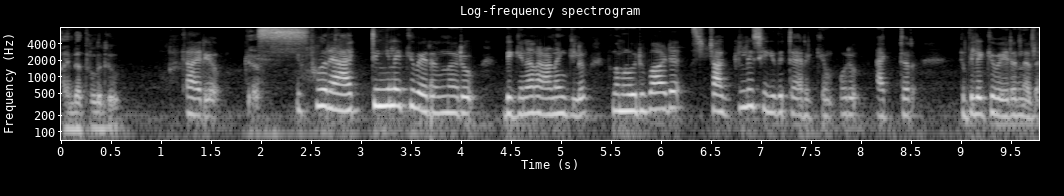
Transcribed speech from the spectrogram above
അതിന്റെ അകത്തുള്ളൊരു കാര്യം. ഇപ്പോൾ ഒരു ആക്ടിങ്ങിലേക്ക് വരുന്ന ഒരു ബിഗിനർ ആണെങ്കിലും നമ്മൾ ഒരുപാട് സ്ട്രഗിൾ ചെയ്തിട്ടായിരിക്കും ഒരു ആക്ടർ ഇതിലേക്ക് വരുന്നത്.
